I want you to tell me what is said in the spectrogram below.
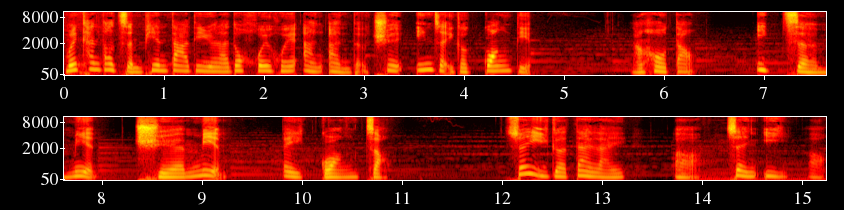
们会看到整片大地原来都灰灰暗暗的，却因着一个光点。然后到一整面全面被光照，所以一个带来啊正义啊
